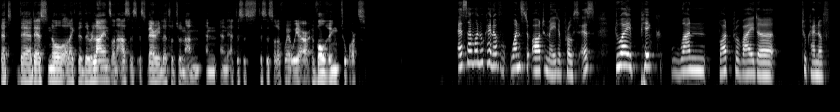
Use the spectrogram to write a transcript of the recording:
that there there's no like the, the reliance on us is, is very little to none. And and yeah, this is this is sort of where we are evolving towards. As someone who kind of wants to automate a process do i pick one bot provider to kind of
